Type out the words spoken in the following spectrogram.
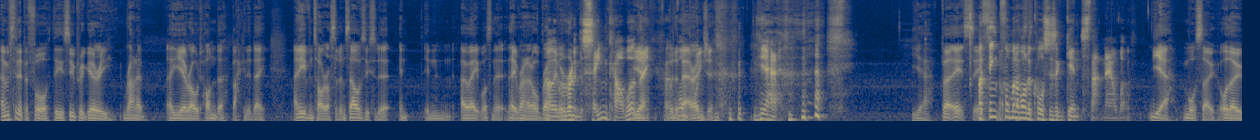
and we've seen it before. The Super Aguri ran a, a year old Honda back in the day, and even Toro Rosso themselves used to do it in in 08, wasn't it? They ran an old Red well, they were running the same car, weren't yeah, they? with a better point? engine. Yeah. yeah, but it's. I think Formula One, of course, is against that now, though. Yeah, more so. Although,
